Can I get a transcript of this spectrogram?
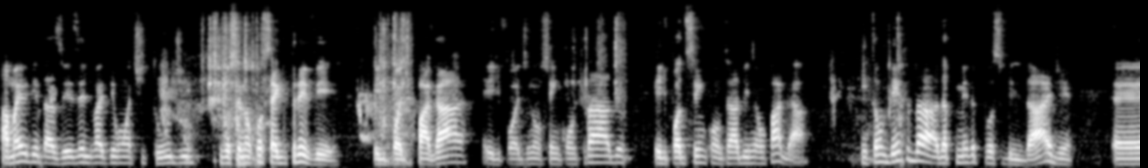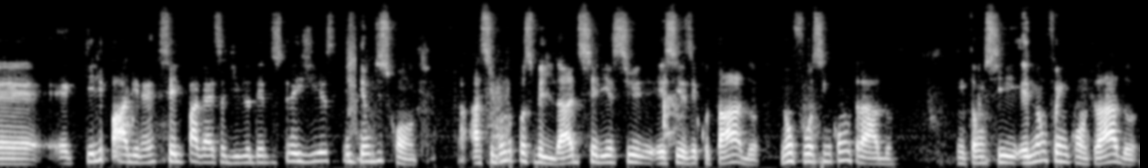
a maioria das vezes, ele vai ter uma atitude que você não consegue prever. Ele pode pagar, ele pode não ser encontrado, ele pode ser encontrado e não pagar. Então, dentro da, da primeira possibilidade, é, é, que ele pague, né? Se ele pagar essa dívida dentro dos três dias, ele tem um desconto. A segunda possibilidade seria se esse executado não fosse encontrado. Então, se ele não foi encontrado,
